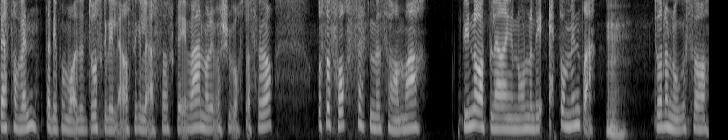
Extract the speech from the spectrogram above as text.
det forventer de på en måte. Da skal de lære seg å lese og skrive når de var sju-åtte før. Og så fortsetter vi samme begynneropplæringen nå når de er ett år mindre. Da er det noe som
